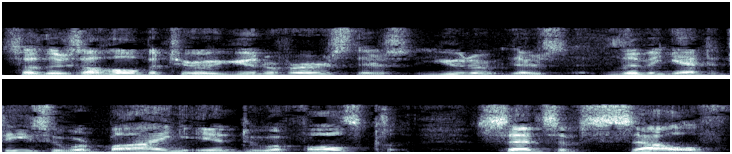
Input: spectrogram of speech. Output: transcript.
So there's a whole material universe. There's uni- there's living entities who are buying into a false c- sense of self,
